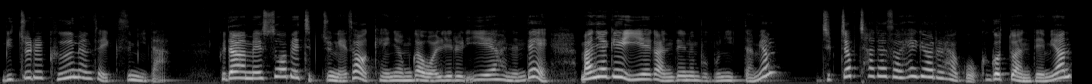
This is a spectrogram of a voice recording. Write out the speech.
밑줄을 그으면서 읽습니다. 그 다음에 수업에 집중해서 개념과 원리를 이해하는데 만약에 이해가 안 되는 부분이 있다면 직접 찾아서 해결을 하고 그것도 안 되면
